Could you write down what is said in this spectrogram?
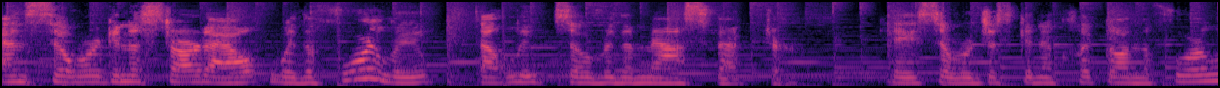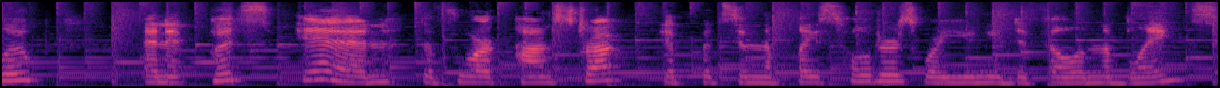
And so we're going to start out with a for loop that loops over the mass vector. Okay, so we're just going to click on the for loop and it puts in the for construct. It puts in the placeholders where you need to fill in the blanks.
